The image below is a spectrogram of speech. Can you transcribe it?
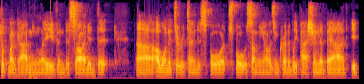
took my gardening leave and decided that uh, I wanted to return to sport. Sport was something I was incredibly passionate about. It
